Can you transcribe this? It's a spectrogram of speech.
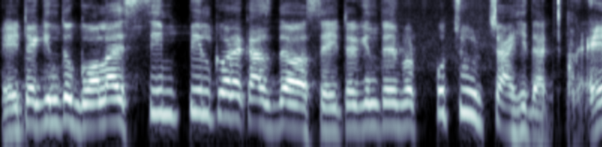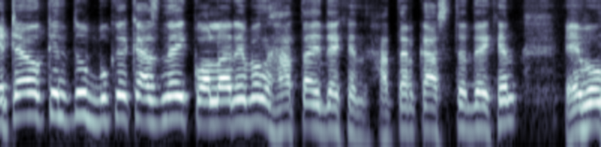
এটা কিন্তু গলায় সিম্পল করে কাজ দেওয়া আছে। এটা কিন্তু এবার প্রচুর চাহিদা। এটাও কিন্তু বুকে কাজ নাই, কলার এবং হাতায় দেখেন, হাতার কাজটা দেখেন এবং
